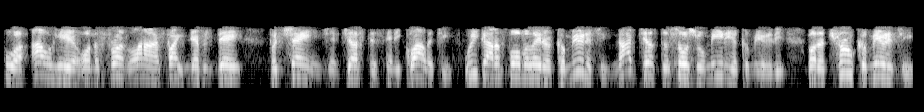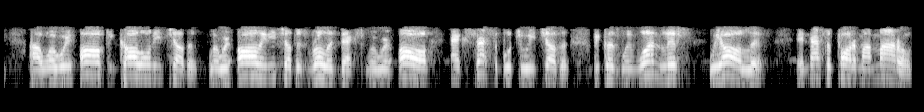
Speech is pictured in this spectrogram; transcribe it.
who are out here on the front line fighting every day for change and justice and equality. We got to formulate a community, not just a social media community, but a true community uh, where we all can call on each other, where we're all in each other's Rolodex, where we're all accessible to each other. Because when one lifts, we all lift. And that's a part of my motto.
